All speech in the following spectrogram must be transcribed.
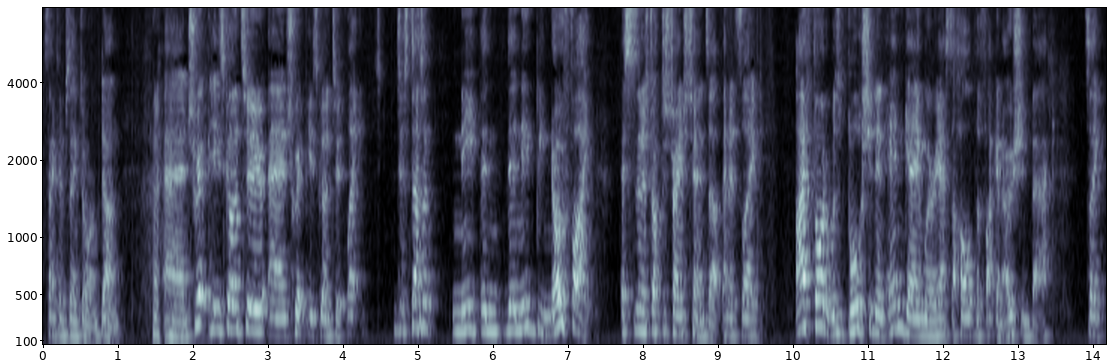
Sanctum Sanctorum, done. And Schwip, he's gone to, and Schwip, he's gone to. Like, just doesn't need there, there need be no fight as soon as Doctor Strange turns up, and it's like I thought it was bullshit in Endgame where he has to hold the fucking ocean back. It's like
